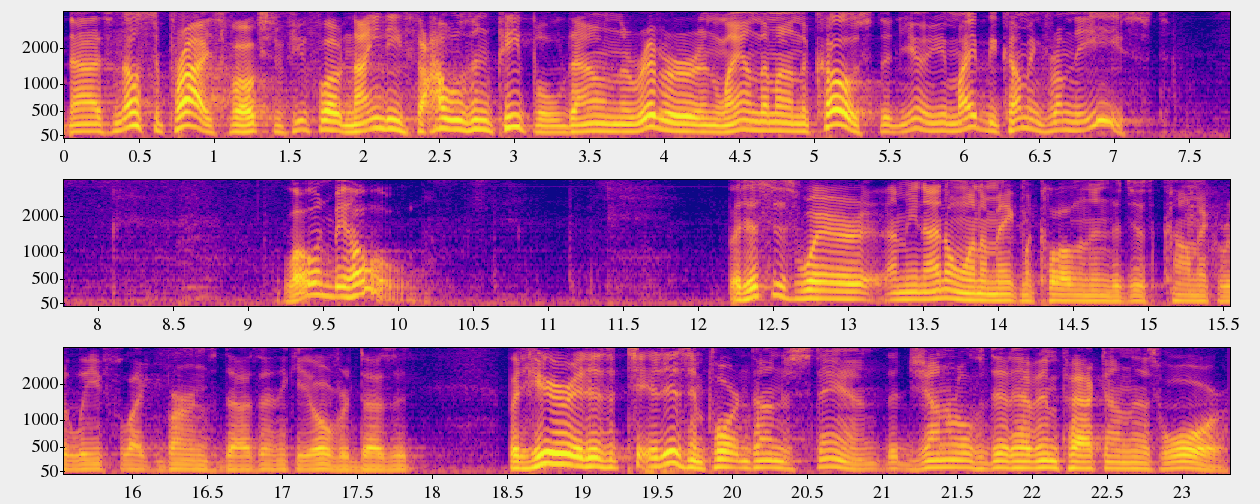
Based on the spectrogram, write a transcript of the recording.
Now, it's no surprise, folks, if you float 90,000 people down the river and land them on the coast, that you, you might be coming from the east. Lo and behold. But this is where, I mean, I don't want to make McClellan into just comic relief like Burns does. I think he overdoes it. But here it is, it is important to understand that generals did have impact on this war.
